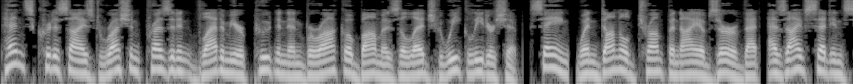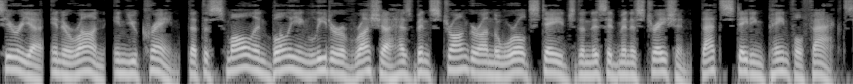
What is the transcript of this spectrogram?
Pence criticized Russian President Vladimir Putin and Barack Obama's alleged weak leadership, saying, when Donald Trump and I observe that, as I've said in Syria, in Iran, in Ukraine, that the small and bullying leader of Russia has been stronger on the world stage than this administration, that's stating painful facts.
